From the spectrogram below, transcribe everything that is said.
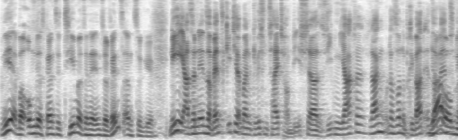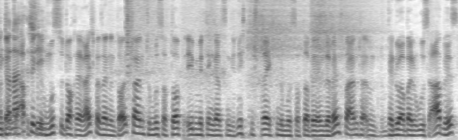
Nee, aber um das ganze Thema seiner Insolvenz anzugehen. Nee, also eine Insolvenz geht ja über einen gewissen Zeitraum. Die ist ja sieben Jahre lang oder so, eine Ja, Privatinsolvenz. aber um die ganze Abwicklung musst du doch erreichbar sein in Deutschland. Du musst auch dort eben mit den ganzen Gerichten sprechen. Du musst auch dort den Insolvenz beantragen. Wenn du aber in den USA bist,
